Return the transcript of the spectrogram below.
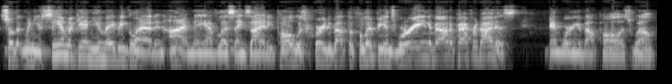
so that when you see him again, you may be glad, and I may have less anxiety. Paul was worried about the Philippians, worrying about Epaphroditus, and worrying about Paul as well.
